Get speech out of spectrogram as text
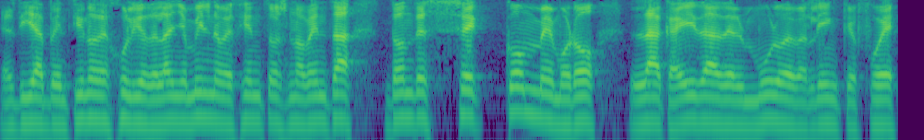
el día 21 de julio del año 1990, donde se conmemoró la caída del muro de Berlín, que fue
